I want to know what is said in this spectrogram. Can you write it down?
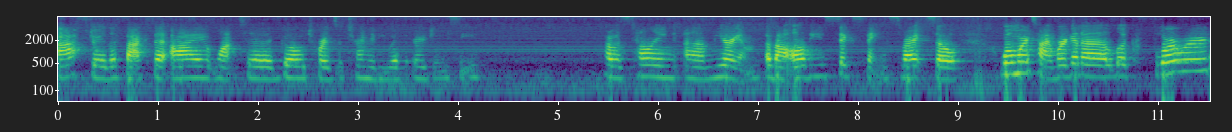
after the fact that I want to go towards eternity with urgency. I was telling um, Miriam about all these six things, right? So, one more time, we're going to look forward,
